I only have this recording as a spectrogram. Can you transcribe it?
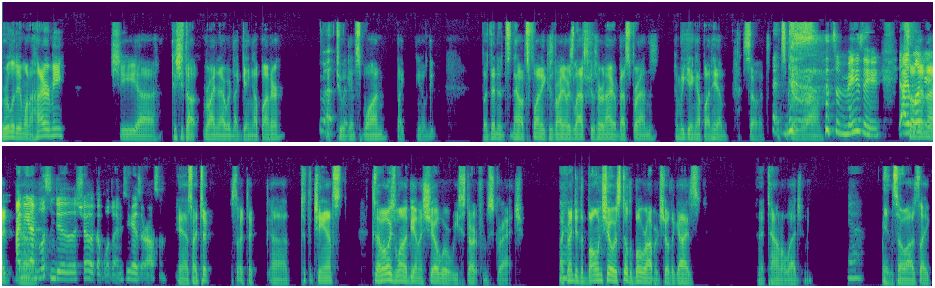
Rula didn't want to hire me. She, uh, because she thought Ryan and I would like gang up on her, like two against one, like you know. But then it's now it's funny because Ryan always laughs because her and I are best friends, and we gang up on him. So it's it's turned around. That's amazing. I So love it. I, I- mean, uh, I've listened to the show a couple of times. You guys are awesome. Yeah, so I took so I took uh took the chance because I've always wanted to be on a show where we start from scratch. Like when I did the Bone Show, it's still the Bo Roberts Show. The guys in a town of legend. Yeah. And so I was like,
